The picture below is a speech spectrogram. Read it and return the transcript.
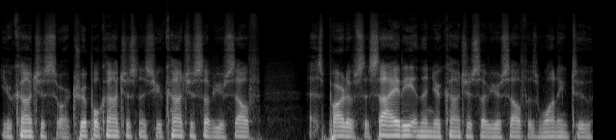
You're conscious or triple consciousness. You're conscious of yourself as part of society, and then you're conscious of yourself as wanting to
